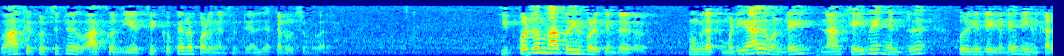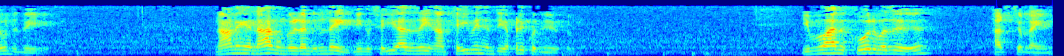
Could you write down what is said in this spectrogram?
வாக்கு கொடுத்துட்டு வாக்குறுதியை தூக்கி பேர சொல்லிட்டு எந்த கடவுள் சொல்லுவார்? இப்பொழுதும் வாக்குறுதிகள் கொடுக்கின்றீர்கள். உங்களுக்கு முடியாத ஒன்றை நான் செய்வேன் என்று கூறுகின்றீர்களே நீங்கள் கடவுள் நாளைய நாள் உங்களிடம் இல்லை நீங்கள் செய்யாததை நான் செய்வேன் என்று எப்படி கூறினீர்கள் இவ்வாறு கூறுவது அடுத்த லைன்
